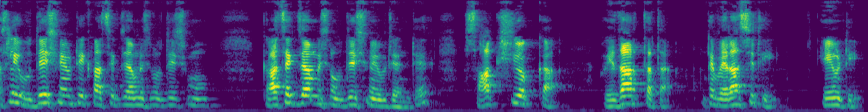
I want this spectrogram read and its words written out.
అసలు ఈ ఉద్దేశం ఏమిటి క్రాస్ ఎగ్జామినేషన్ ఉద్దేశము? క్రాస్ ఎగ్జామినేషన్ ఉద్దేశం ఏమిటి అంటే సాక్షి యొక్క యథార్థత అంటే వెరాసిటీ ఏమిటి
